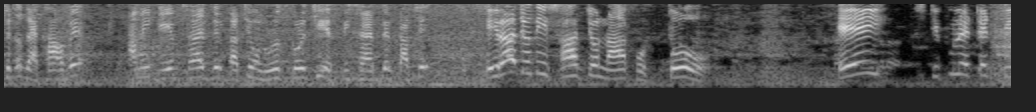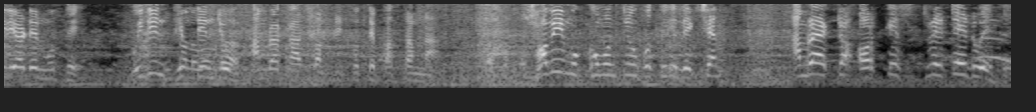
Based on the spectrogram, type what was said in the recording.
সেটা দেখা হবে। আমি ডিএম সাহেবদের কাছে অনুরোধ করেছি এসপি সাহেবদের কাছে। এরা যদি সাহায্য না করতো এই স্টিপুলেটেড পিরিয়ডের মধ্যে উইদিন ফিফটিন জুন আমরা কাজ কমপ্লিট করতে পারতাম না। সবই মুখ্যমন্ত্রী উপর থেকে দেখছেন। আমরা একটা অর্কেস্ট্রেটেড ওয়েতে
